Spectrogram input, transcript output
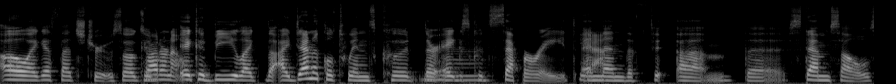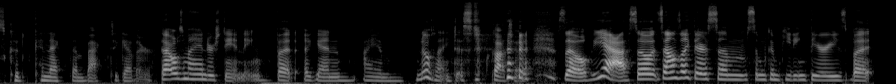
Oh, I guess that's true. So, it could, So I don't know. It could be like the identical twins could their eggs Mhm. could separate, Yeah. and then the um the stem cells could connect them back together. That was my understanding, but again, I am no scientist. Gotcha. so yeah, so it sounds like there's some some competing theories, but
